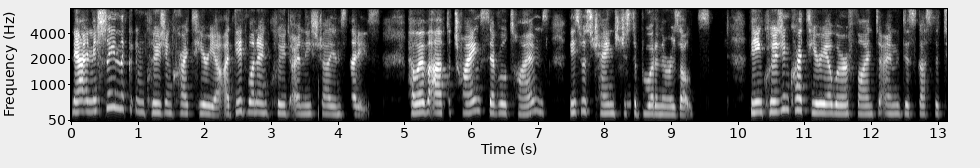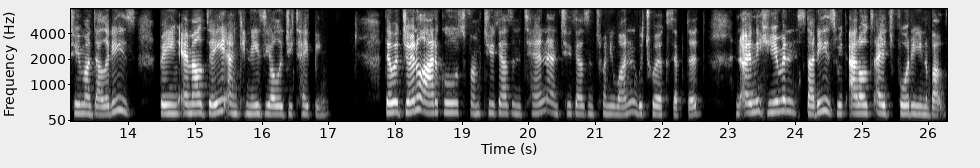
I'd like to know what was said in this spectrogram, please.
Now, initially in the inclusion criteria, I did want to include only Australian studies. However, after trying several times, this was changed just to broaden the results. The inclusion criteria were refined to only discuss the two modalities, being MLD and kinesiology taping. There were journal articles from 2010 and 2021 which were accepted, and only human studies with adults aged 40 and above.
